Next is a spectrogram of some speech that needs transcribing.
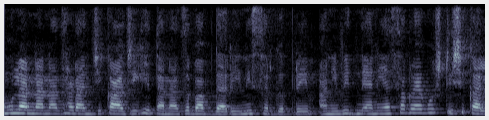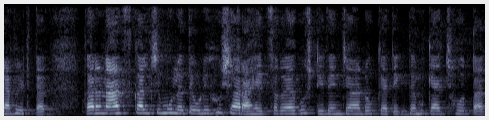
मुलांना ना झाडांची काळजी घेताना जबाबदारी निसर्गप्रेम आणि विज्ञान या सगळ्या गोष्टी शिकायला भेटतात. कारण आजकालची मुलं तेवढी हुशार आहेत सगळ्या गोष्टी त्यांच्या डोक्यात एकदम कॅच होतात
